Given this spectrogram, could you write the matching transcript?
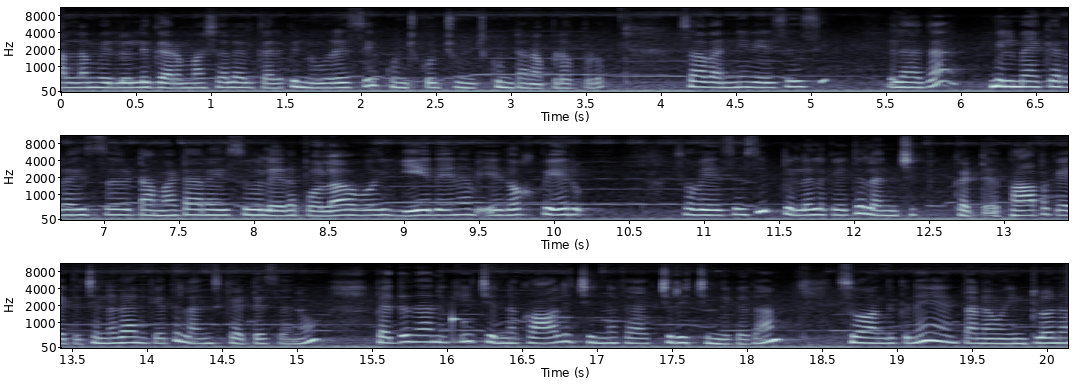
అల్లం వెల్లుల్లి గరం మసాలాలు కలిపి నూరేసి కొంచెం కొంచెం ఉంచుకుంటాను అప్పుడప్పుడు. సో అవన్నీ వేసేసి ఇలాగా మిల్ మేకర్ రైస్ టమాటా రైస్ లేదా పులావ్ ఏదైనా ఏదో ఒక పేరు. సో వేసేసి పిల్లలకైతే లంచ్ కట్టే పాపకైతే చిన్నదానికైతే లంచ్ కట్టేశాను. పెద్దదానికి చిన్న కాలు చిన్న ఫ్రాక్చర్ ఇచ్చింది కదా. సో అందుకనే తన ఇంట్లోనే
